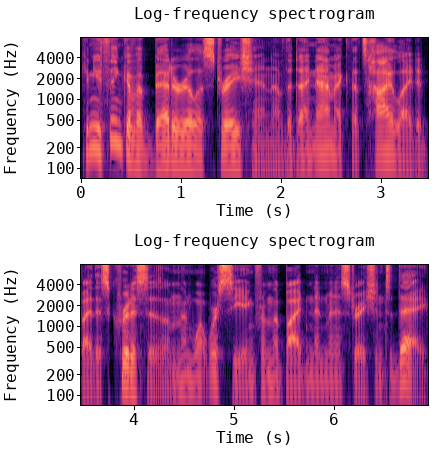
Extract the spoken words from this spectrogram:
Can you think of a better illustration of the dynamic that's highlighted by this criticism than what we're seeing from the Biden administration today?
